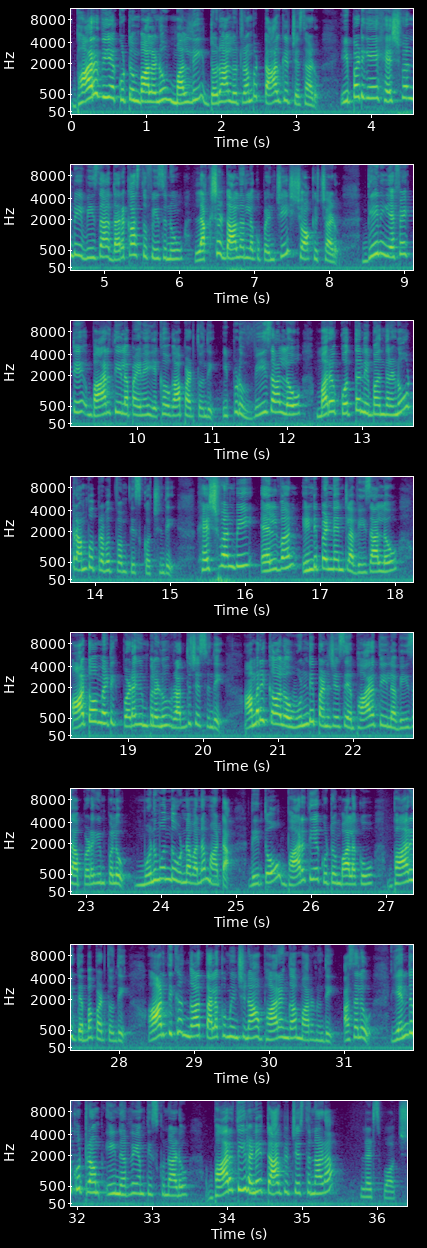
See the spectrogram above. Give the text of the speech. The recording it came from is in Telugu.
భారతీయ కుటుంబాలను మళ్ళీ డొనాల్డ్ ట్రంప్ టార్గెట్ చేశాడు. ఇప్పటికే హెచ్ వన్ బి వీసా దరఖాస్తు ఫీజును లక్ష డాలర్లకు పెంచి షాక్ ఇచ్చాడు. దీని ఎఫెక్ట్ భారతీయులపైనే ఎక్కువగా పడుతుంది. ఇప్పుడు వీసాల్లో మరో కొత్త నిబంధనను ట్రంప్ ప్రభుత్వం తీసుకొచ్చింది. H one B L one ఇండిపెండెంట్ల వీసాల్లో ఆటోమేటిక్ పొడిగింపులను రద్దు చేసింది. అమెరికాలో ఉండి పనిచేసే భారతీయుల వీసా పొడిగింపులు మునుముందు ఉన్నవన్నమాట. దీంతో భారతీయ కుటుంబాలకు భారీ దెబ్బ పడుతుంది. ఆర్థికంగా తలకు మించిన భారంగా మారనుంది. అసలు ఎందుకు ట్రంప్ ఈ నిర్ణయం తీసుకున్నాడు? భారతీయులనే టార్గెట్ చేస్తున్నాడా? లెట్స్ వాచ్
